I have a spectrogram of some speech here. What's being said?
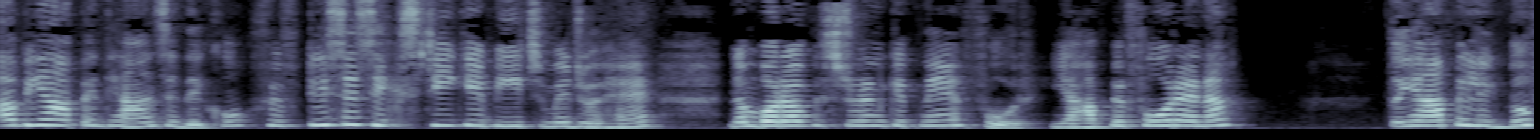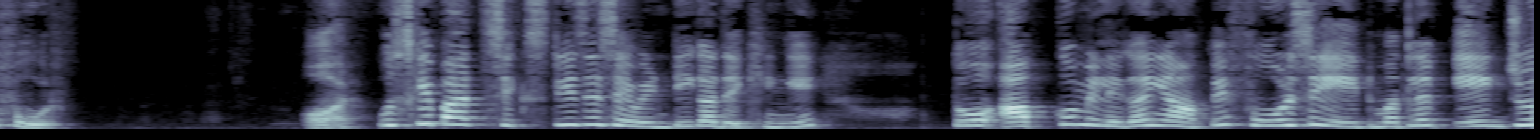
अब यहाँ पे ध्यान से देखो 50 से 60 के बीच में जो है नंबर ऑफ़ स्टूडेंट कितने हैं? फोर यहाँ पे फोर है ना? तो यहाँ पे लिख दो फोर और उसके बाद 60 से 70 का देखेंगे तो आपको मिलेगा यहाँ पे फोर से एट मतलब एक जो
